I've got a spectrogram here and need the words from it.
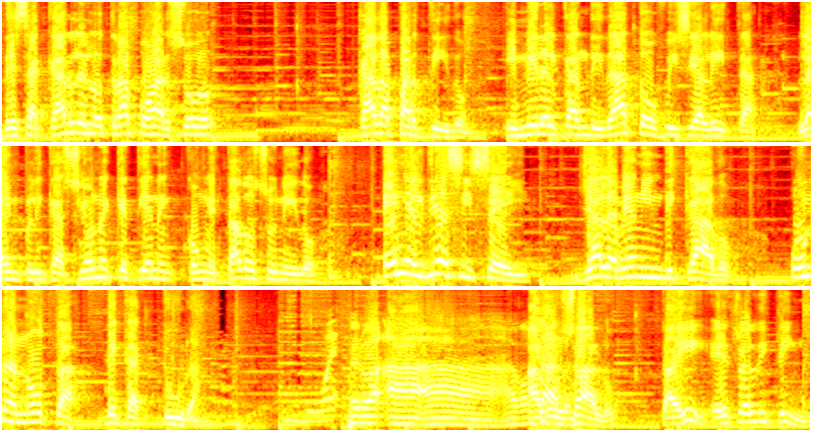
de sacarle los trapos al sol cada partido y mira el candidato oficialista, las implicaciones que tienen con Estados Unidos. En el 16 ya le habían indicado una nota de captura Pero a, a, a Gonzalo. a Gonzalo. Está ahí, eso es distinto.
